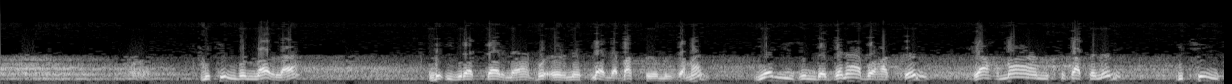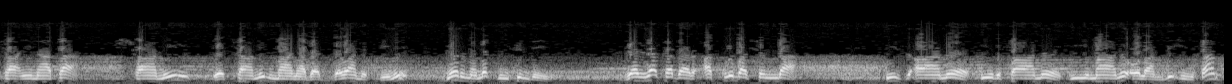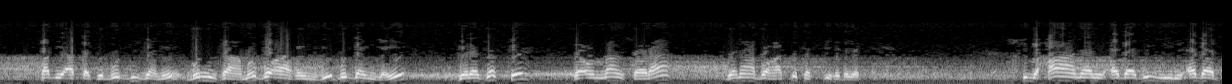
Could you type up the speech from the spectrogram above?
Bütün bunlarla, bu ibretlerle, bu örneklerle baktığımız zaman yeryüzünde Cenab-ı Hakk'ın Rahman sıfatının bütün kainata şamil ve kamil manada devam ettiğini görmemek mümkün değil. Zerre kadar aklı başında izanı, irfanı, imanı olan bir insan tabiattaki bu düzeni, bu nizamı, bu ahengi, bu dengeyi görecektir ve ondan sonra Cenab-ı Hakk'ı tesbih edecektir. Sübhanel ebediyyil ebed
